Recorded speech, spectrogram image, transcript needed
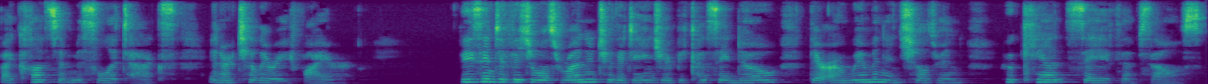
by constant missile attacks and artillery fire. These individuals run into the danger because they know there are women and children who can't save themselves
